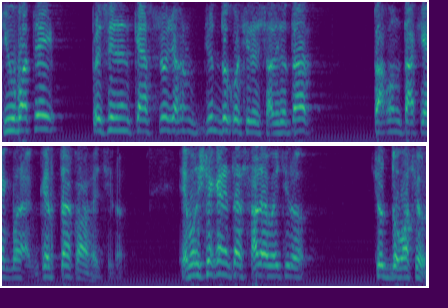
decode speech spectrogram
কিউবাতে প্রেসিডেন্ট ক্যাস্ট্রো যখন যুদ্ধ করছিলেন স্বাধীনতার, তখন তাকে একবার গ্রেফতার করা হয়েছিল। এবং সেখানে তার সাজা হয়েছিল চোদ্দ বছর।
